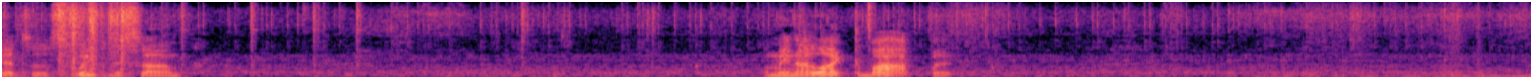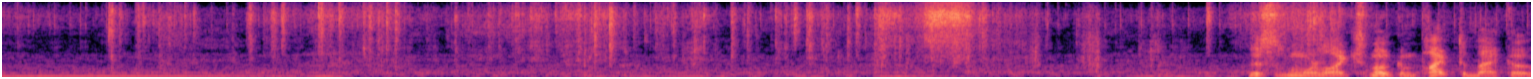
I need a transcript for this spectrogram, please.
That's a sweetness. Um, I mean, I like the Bach, but this is more like smoking pipe tobacco.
